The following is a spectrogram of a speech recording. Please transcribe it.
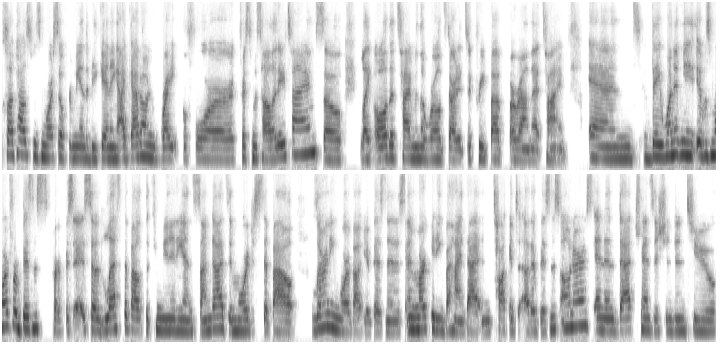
Clubhouse was more so for me in the beginning. I got on right before Christmas holiday time. So, like, all the time in the world started to creep up around that time. And they wanted me, it was more for business purposes. So, less about the community and sun gods and more just about learning more about your business and marketing behind that and talking to other business owners. And then that transitioned into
